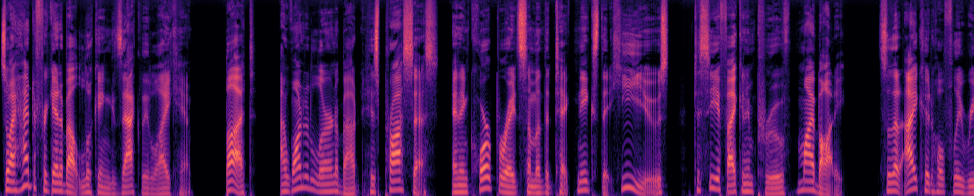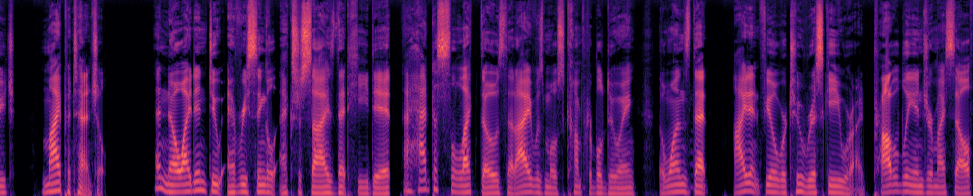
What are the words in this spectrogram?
So I had to forget about looking exactly like him. But I wanted to learn about his process and incorporate some of the techniques that he used to see if I can improve my body so that I could hopefully reach my potential. And no, I didn't do every single exercise that he did. I had to select those that I was most comfortable doing, the ones that I didn't feel were too risky, where I'd probably injure myself.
